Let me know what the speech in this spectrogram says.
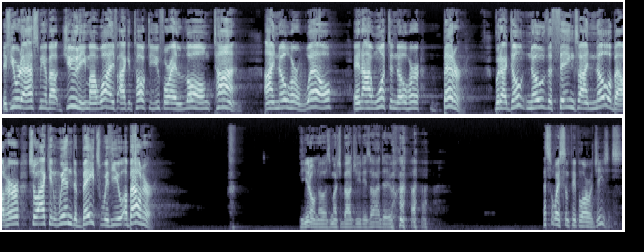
If you were to ask me about Judy, my wife, I can talk to you for a long time. I know her well and I want to know her better but I don't know the things I know about her so I can win debates with you about her. You don't know as much about Judy as I do. That's the way some people are with Jesus.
